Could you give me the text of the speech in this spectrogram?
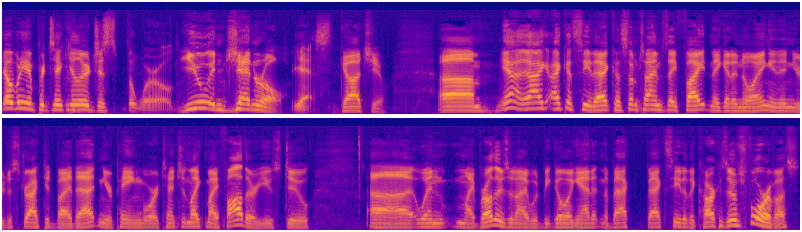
Nobody in particular, just the world. You in general. Yes. Got you. Um, yeah, I, I could see that because sometimes they fight and they get annoying, and then you're distracted by that, and you're paying more attention. Like my father used to, uh, when my brothers and I would be going at it in the back back seat of the car because there's four of us,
